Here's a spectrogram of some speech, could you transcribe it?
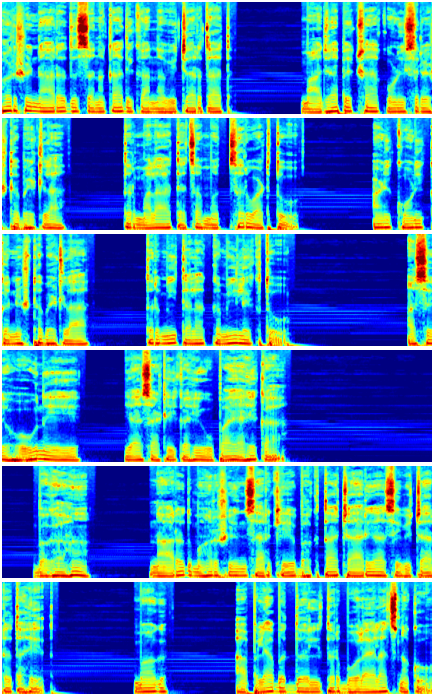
महर्षी नारद सनकादिकांना विचारतात माझ्यापेक्षा कोणी श्रेष्ठ भेटला तर मला त्याचा मत्सर वाटतो आणि कोणी कनिष्ठ भेटला तर मी त्याला कमी लेखतो. असे होऊ नये यासाठी काही उपाय आहे का? बघा हां नारद महर्षींसारखे भक्ताचार्य असे विचारत आहेत. मग आपल्याबद्दल तर बोलायलाच नको.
